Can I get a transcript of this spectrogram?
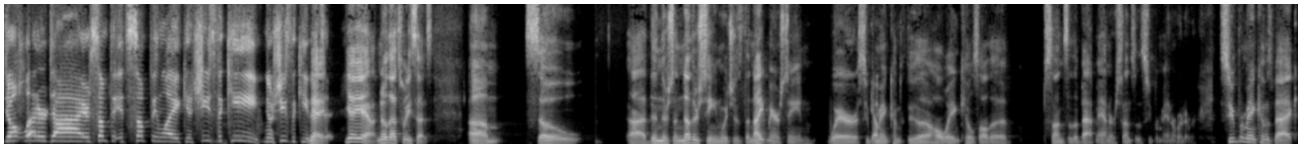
don't let her die or something it's something like you know, she's the key no she's the key that's yeah, it yeah, yeah. No, that's what he says. Um, so uh, then there's another scene, which is the nightmare scene, where Superman comes through the hallway and kills all the sons of the Batman or sons of Superman or whatever. Superman comes back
